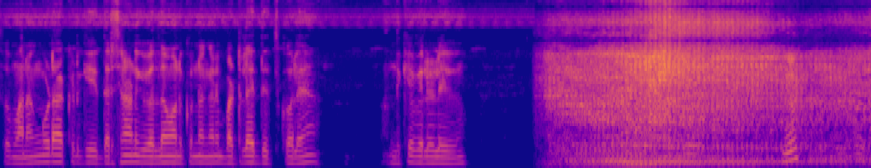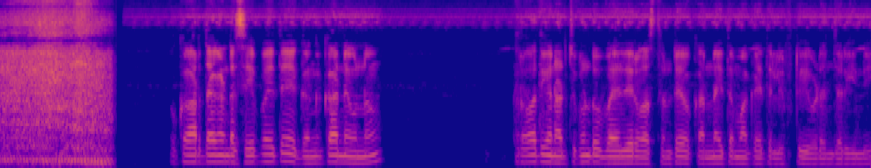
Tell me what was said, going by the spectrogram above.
సో మనం కూడా అక్కడికి దర్శనానికి వెళ్దాం అనుకున్నాం కానీ బట్టలు అయితే తెచ్చుకోలే. అందుకే వెళ్ళలేదు. ఒక అర్ధ గంట సేపు అయితే గంగకాడనే ఉన్నాం. తర్వాత ఇక నడుచుకుంటూ బయలుదేరి వస్తుంటే ఒక అన్న అయితే మాకైతే లిఫ్ట్ ఇవ్వడం జరిగింది.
